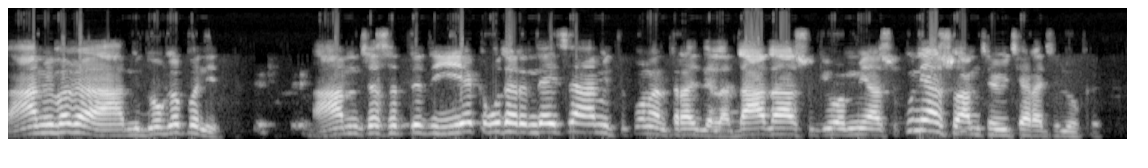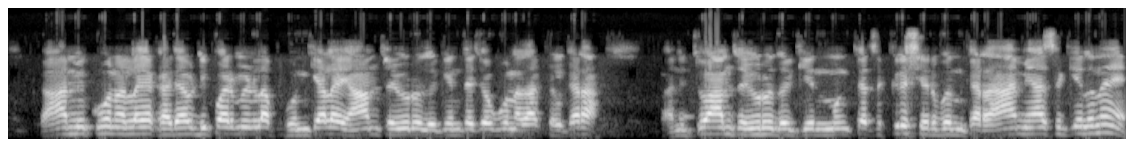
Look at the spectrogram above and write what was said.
आम्ही बघा आम्ही दोघं पण आहेत. आमच्या सत्तेत एक उदाहरण द्यायचं आम्ही कोणाला त्रास दिला. दादा असो किंवा मी असो कुणी असो आमच्या विचाराचे लोक. आम्ही कोणाला एखाद्या डिपार्टमेंटला फोन केलाय आमचा विरोधक येईन त्याच्यावर गुन्हा दाखल करा. आणि तो आमचा विरोधक येईन मग त्याचं क्रेशर बंद करा. आम्ही असं केलं नाही.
